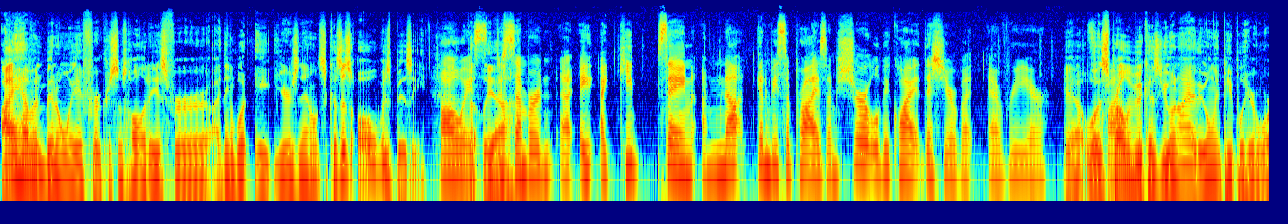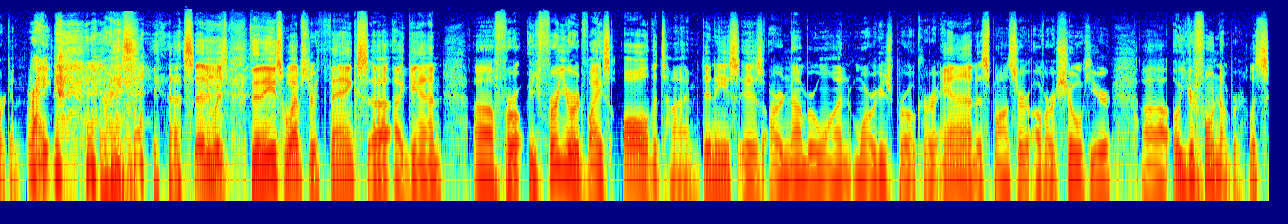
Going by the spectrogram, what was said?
I haven't been away for Christmas holidays for I think about eight years now. It's because it's always busy. Always. yeah. December. Uh, I, I keep saying I'm not going to be surprised. I'm sure it will be quiet this year, but every year. Yeah, well, it's quiet. probably because you and I are the only people here working. right. Right. yes. Anyways, Denise Webster, thanks uh, again uh, for for your advice all the time. Denise is our number one mortgage broker and a sponsor of our show here. Uh, oh, your phone number. Let's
